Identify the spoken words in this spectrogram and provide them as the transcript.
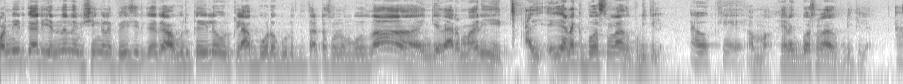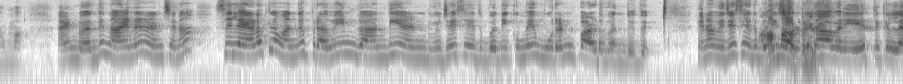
பண்ணியிருக்காரு என்னென்ன விஷயங்களை பேசியிருக்காரு அவர் கையில் ஒரு கிளாப் போர்டை கொடுத்து தட்ட சொல்லும்போது தான் இங்கே வேற மாதிரி அது எனக்கு பர்சனலாக அது பிடிக்கல. ஓகே ஆமாம் எனக்கு பர்சனலாக அது பிடிக்கல. ஆமா. அண்ட் வந்து நான் என்ன நினைச்சேன்னா சில இடத்துல வந்து பிரவீன் காந்தி அண்ட் விஜய் சேதுபதிக்குமே முரண்பாடு வந்தது. ஏன்னா விஜய் சேதுபதி சொல்றத அவர் ஏத்துக்கல.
